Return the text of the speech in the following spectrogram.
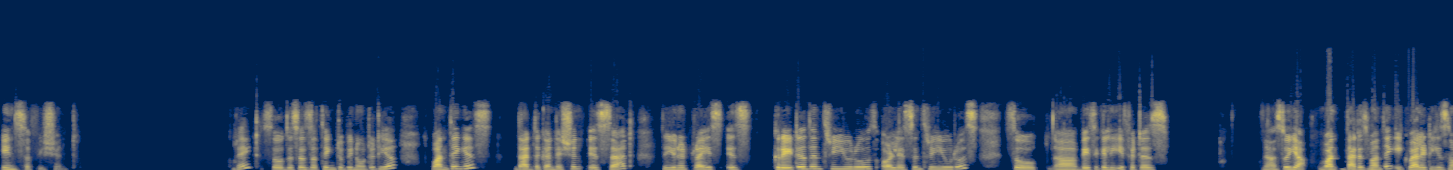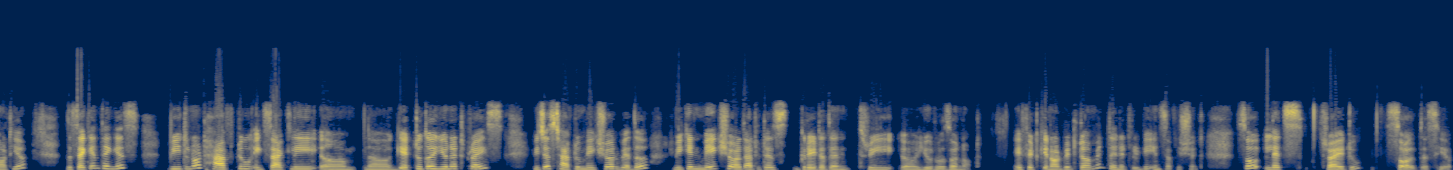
insufficient. Right? So this is the thing to be noted here. One thing is that the condition is that the unit price is greater than 3 euros or less than 3 euros. So uh, basically, if it is uh, so yeah, one that is one thing. Equality is not here. The second thing is we do not have to exactly um, uh, get to the unit price. We just have to make sure whether we can make sure that it is greater than three uh, euros or not. If it cannot be determined, then it will be insufficient. So let's try to solve this here.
